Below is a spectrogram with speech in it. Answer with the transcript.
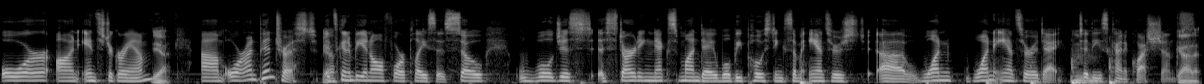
or on Instagram. Yeah. Um, or on Pinterest. Yeah. It's going to be in all four places. So we'll just starting next Monday, we'll be posting some answers, uh, one one answer a day to these kind of questions. Got it.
